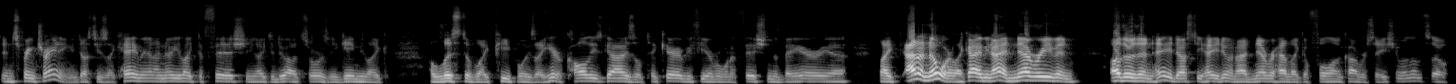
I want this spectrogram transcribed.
in spring training, and Dusty's like, "Hey, man, I know you like to fish and you like to do outdoors," and he gave me like a list of like people. He's like, "Here, call these guys. They'll take care of you if you ever want to fish in the Bay Area." Like out of nowhere, like I mean, I had never even other than "Hey, Dusty, how you doing?" I'd never had like a full on conversation with him. So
